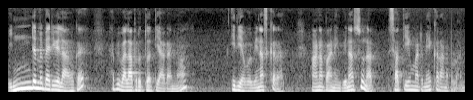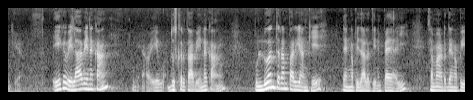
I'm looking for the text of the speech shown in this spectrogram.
ඉන්නම බැරි වෙලාවක අපි බලාපොරොත්තුවක් තියාගන්නවා. ඉරියව වෙනස් කරත් ආනාපානෙ වෙනස් වුණත් සතියෙන් මට මේක කරන්න පුළුවන් කියලා. ඒක වෙලා වෙනකන් ඒ දුෂ්කරතාව වෙනකන් පුළුවන් තරම් පරියන්කේ දැන් අපි දාලා තියෙන පැයයි සමහරට දැන් අපි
